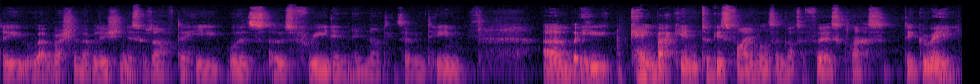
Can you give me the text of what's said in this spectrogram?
the Russian Revolution. This was after he was was freed in, in 1917. Um, but he came back in, took his finals, and got a first class degree.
